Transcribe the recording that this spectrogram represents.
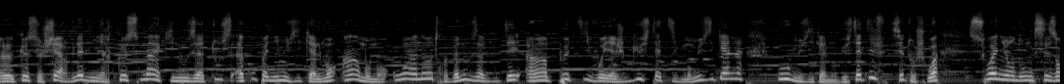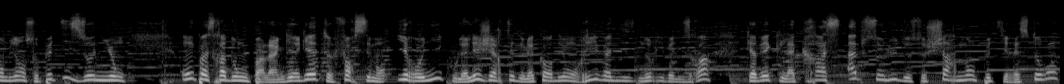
euh, que ce cher Vladimir Kosma, qui nous a tous accompagnés musicalement à un moment ou à un autre, va nous inviter à un petit voyage gustativement musical ou musicalement gustatif, c'est au choix, soignant donc ces ambiances aux petits oignons. On passera donc par la guinguette forcément ironique où la légèreté de l'accordéon ne rivalisera qu'avec la crasse absolue de ce charmant petit restaurant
